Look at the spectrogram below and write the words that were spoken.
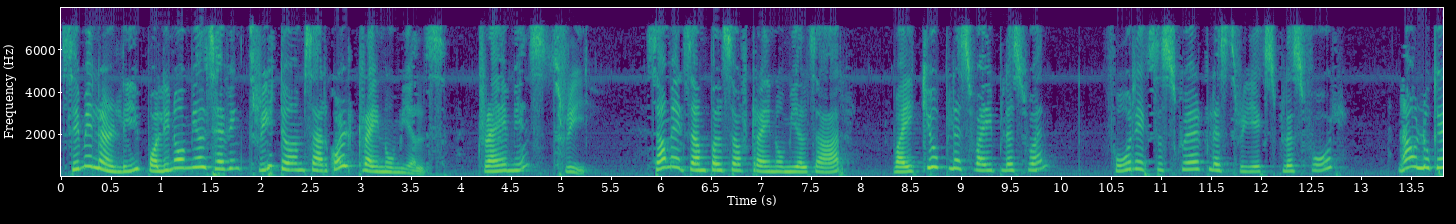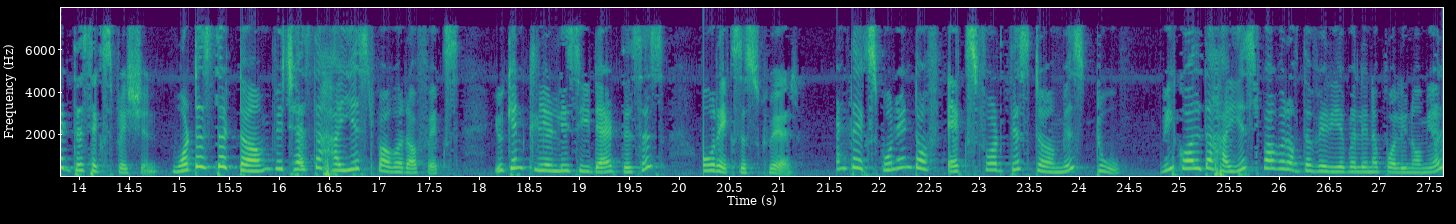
Similarly, polynomials having three terms are called trinomials. Tri means 3. Some examples of trinomials are y cube plus y plus 1, 4x square plus 3x plus 4, now look at this expression. What is the term which has the highest power of x? You can clearly see that this is 4x square. And the exponent of x for this term is 2. We call the highest power of the variable in a polynomial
